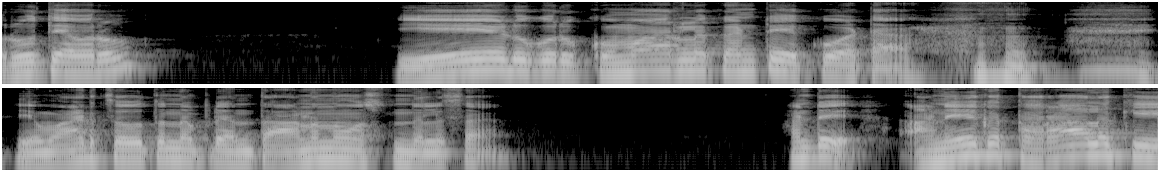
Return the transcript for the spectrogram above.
రూతు ఎవరు? ఏడుగురు కుమారుల కంటే ఎక్కువట. ఈ మాట చదువుతున్నప్పుడు ఎంత ఆనందం వస్తుంది తెలుసా? అంటే అనేక తరాలకి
